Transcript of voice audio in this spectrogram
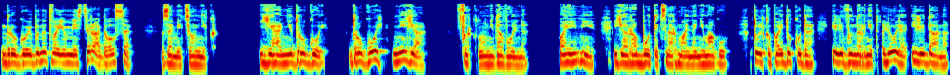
Другой бы на твоем месте радовался», — заметил Ник. «Я не другой. Другой не я», — фыркнул недовольно. Пойми, я работать нормально не могу. Только пойду куда, или вынырнет Лёля или Дана.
